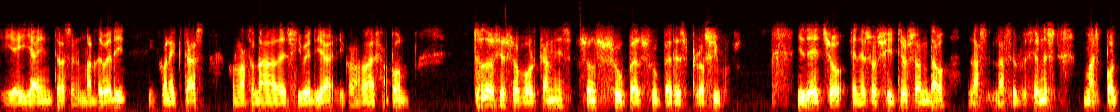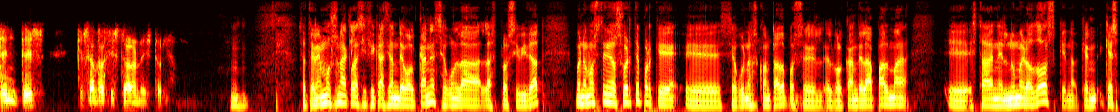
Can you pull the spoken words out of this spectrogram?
y ahí ya entras en el mar de Bering y conectas con la zona de Siberia y con la zona de Japón. Todos esos volcanes son súper, súper explosivos. Y de hecho, en esos sitios se han dado las, las erupciones más potentes que se han registrado en la historia. O sea, tenemos una clasificación de volcanes según la, explosividad. Bueno, hemos tenido suerte porque, eh, según nos has contado, pues el, volcán de La Palma eh, está en el número 2, que, que, es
